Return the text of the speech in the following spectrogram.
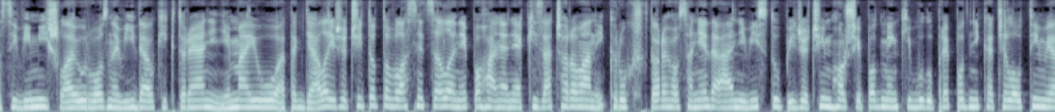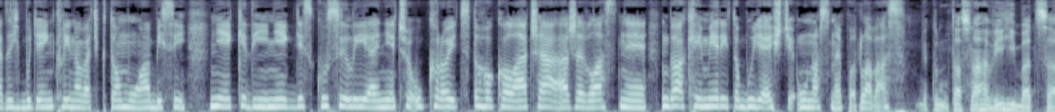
si vymýšľajú rôzne výdavky, ktoré ani nemajú a tak ďalej, že či toto vlastne celé nepoháňa nejaký začarovaný kruh, z ktorého sa nedá ani vystúpiť, že čím horšie podmienky budú pre podnikateľov, tým viac ich bude inklinovať k tomu, aby si niekedy niekde skúsili aj niečo ukrojiť z toho koláča a že vlastne vlastne do akej miery to bude ešte únosné podľa vás? Tá snaha vyhýbať sa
